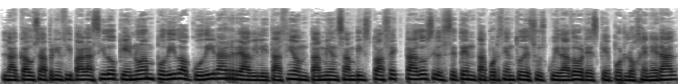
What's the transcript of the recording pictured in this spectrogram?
La causa principal ha sido que no han podido acudir a rehabilitación. También se han visto afectados el 70% de sus cuidadores, que por lo general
